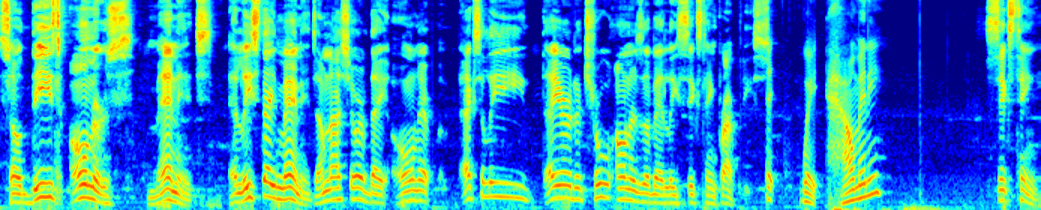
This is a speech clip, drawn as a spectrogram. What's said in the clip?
So these owners manage. At least they manage. I'm not sure if they own it. Actually, they are the true owners of at least 16 properties. Eh, Wait, how many? 16.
